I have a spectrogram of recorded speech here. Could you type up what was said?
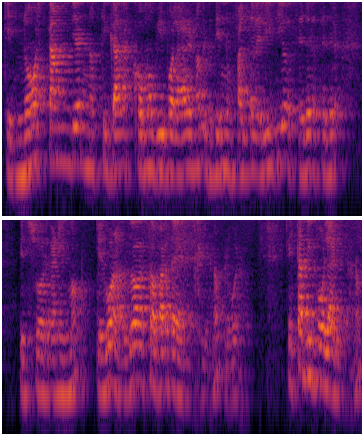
que no están diagnosticadas como bipolares, ¿no? que tienen falta de litio, etcétera, etcétera, en su organismo. Que bueno, todo esto aparte de energía, ¿no? Pero bueno, esta bipolaridad, ¿no?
